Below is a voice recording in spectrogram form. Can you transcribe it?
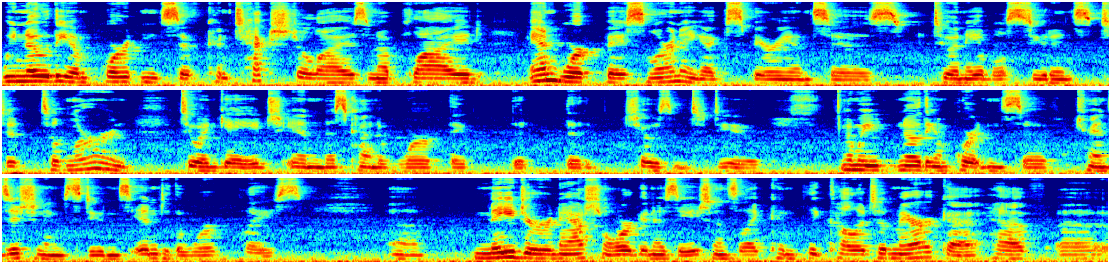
We know the importance of contextualized and applied and work based learning experiences to enable students to, to learn to engage in this kind of work they, that they've chosen to do. And we know the importance of transitioning students into the workplace. Uh, major national organizations like Complete College America have, uh,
